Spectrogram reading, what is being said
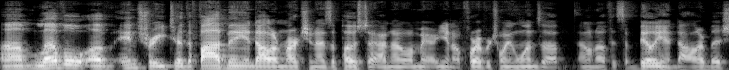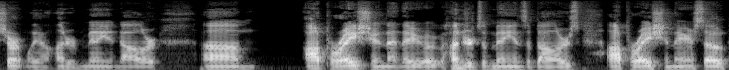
um, level of entry to the five million dollar merchant as opposed to I know you know Forever 21's a I don't know if it's a billion dollar, but certainly a hundred million dollar um, operation that they hundreds of millions of dollars operation there. So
